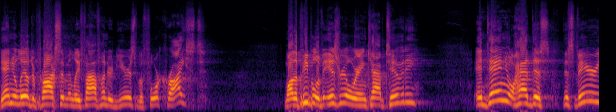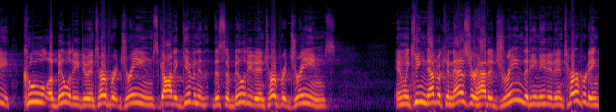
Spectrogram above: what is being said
Daniel lived approximately 500 years before Christ while the people of Israel were in captivity. And Daniel had this, this very cool ability to interpret dreams. God had given him this ability to interpret dreams. And when King Nebuchadnezzar had a dream that he needed interpreting,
